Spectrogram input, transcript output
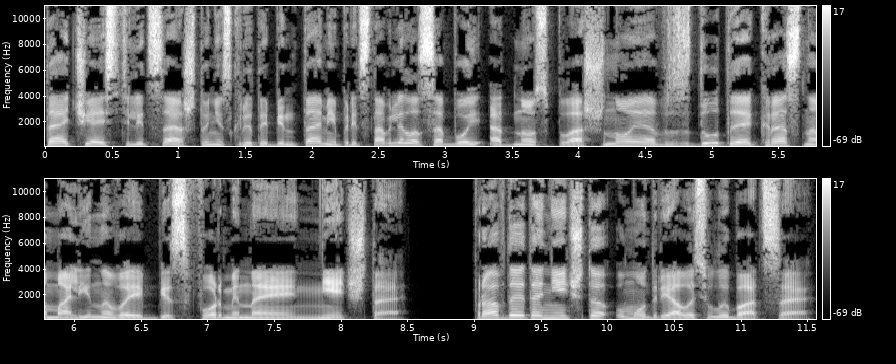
Та часть лица, что не скрыта бинтами, представляла собой одно сплошное, вздутое красно-малиновое бесформенное нечто. Правда, это нечто умудрялось улыбаться,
